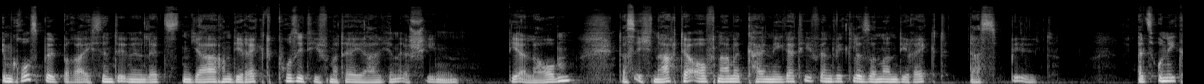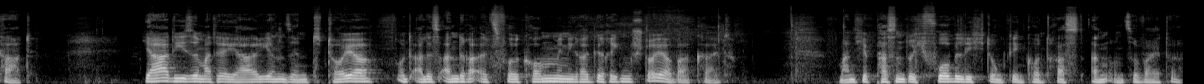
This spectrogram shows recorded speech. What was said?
Im Großbildbereich sind in den letzten Jahren direkt Positivmaterialien erschienen, die erlauben, dass ich nach der Aufnahme kein Negativ entwickle, sondern direkt das Bild. Als Unikat. Ja, diese Materialien sind teuer und alles andere als vollkommen in ihrer geringen Steuerbarkeit. Manche passen durch Vorbelichtung den Kontrast an und so weiter.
